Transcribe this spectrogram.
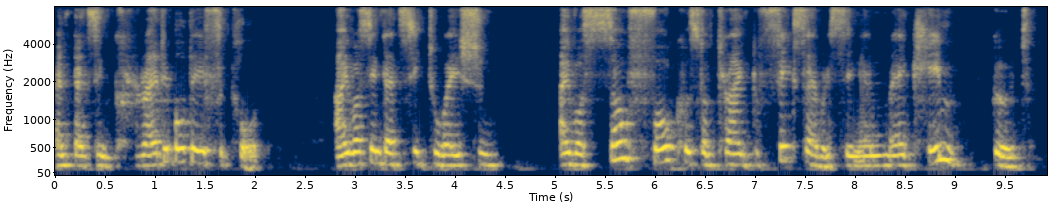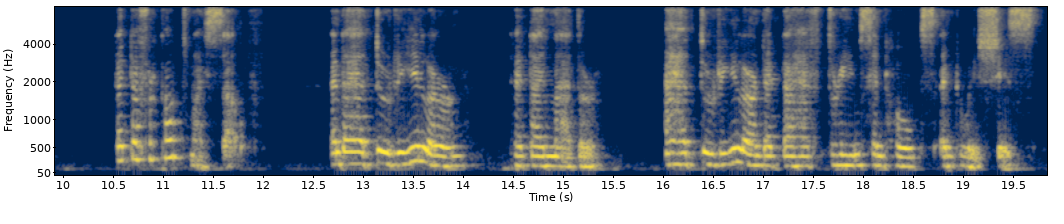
And that's incredibly difficult. I was in that situation. I was so focused on trying to fix everything and make him good that I forgot myself. And I had to relearn that I matter. I had to relearn that I have dreams and hopes and wishes.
